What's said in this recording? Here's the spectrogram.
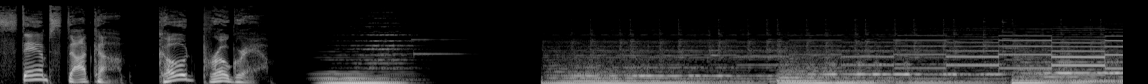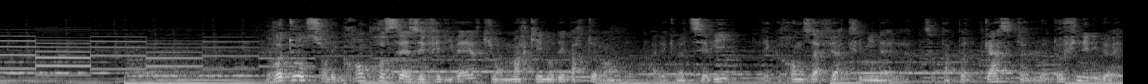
stamps.com. Code Program. Retour sur les grands procès et faits divers qui ont marqué nos départements avec notre série Les grandes affaires criminelles. C'est un podcast Le Dauphiné libéré.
